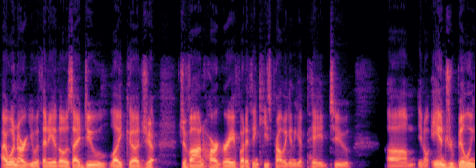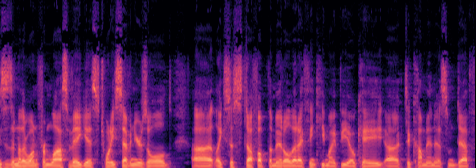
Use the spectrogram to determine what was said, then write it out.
I wouldn't argue with any of those. I do like uh, J- Javon Hargrave, but I think he's probably going to get paid too. Um, you know, Andrew Billings is another one from Las Vegas, 27 years old, uh, likes to stuff up the middle. That I think he might be okay uh, to come in as some depth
